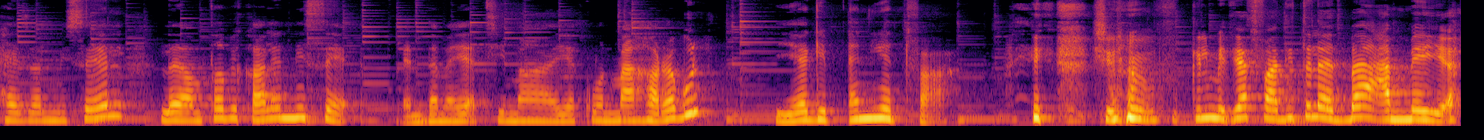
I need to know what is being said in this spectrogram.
هذا المثال لا ينطبق على النساء. عندما يأتي ما يكون معها رجل يجب أن يدفع. كلمة يدفع دي طلعت بقى عامية.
